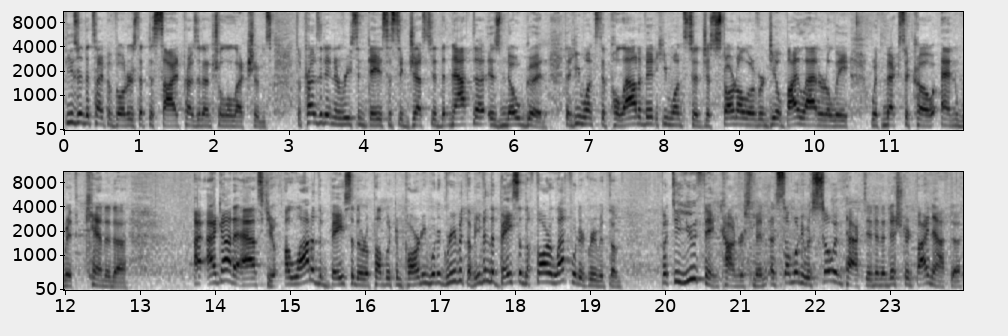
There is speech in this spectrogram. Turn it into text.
These are the type of voters that decide presidential elections. The president in recent days has suggested that NAFTA is no good, that he wants to pull out of it. He wants to just start all over, deal bilaterally with Mexico and with Canada. I, I got to ask you, a lot of the base of the Republican Party would agree with them. Even the base of the far left would agree with them. But do you think, Congressman, as someone who is so impacted in a district by NAFTA,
